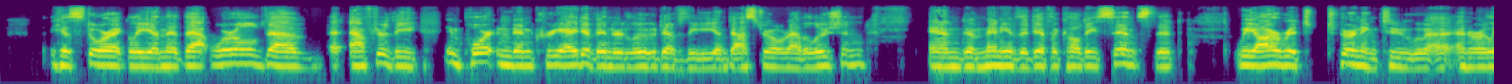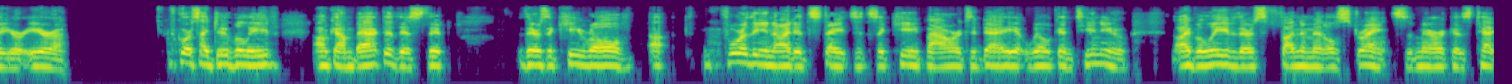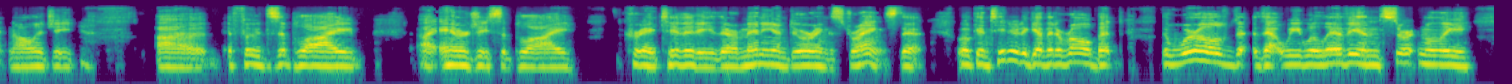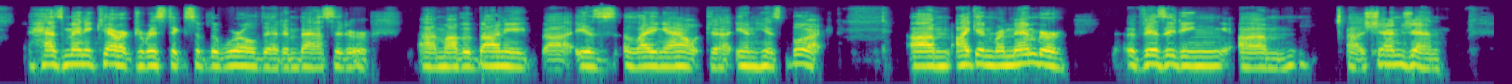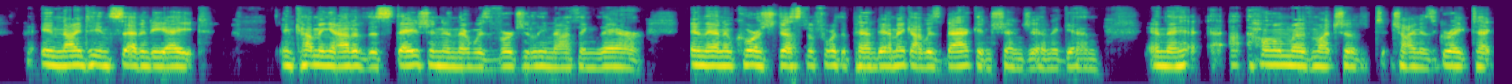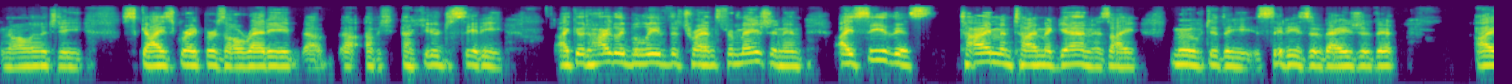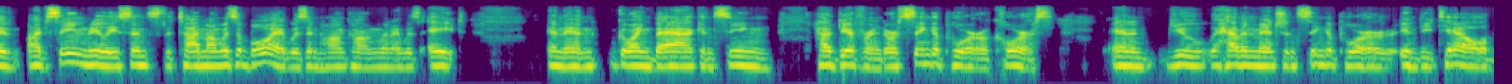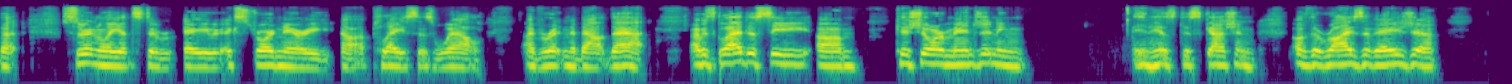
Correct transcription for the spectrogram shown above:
historically, and that that world uh, after the important and creative interlude of the Industrial Revolution and many of the difficulties since that we are returning to an earlier era. Of course, I do believe, I'll come back to this, that there's a key role uh, for the United States. It's a key power today. It will continue. I believe there's fundamental strengths. America's technology, uh, food supply, uh, energy supply, creativity. There are many enduring strengths that will continue to give it a role. But the world that we will live in certainly has many characteristics of the world that Ambassador uh, Mahbubani uh, is laying out uh, in his book. Um, I can remember visiting um, uh, Shenzhen in 1978 and coming out of the station, and there was virtually nothing there. And then, of course, just before the pandemic, I was back in Shenzhen again and the uh, home of much of China's great technology, skyscrapers already, uh, uh, a, a, huge city. I could hardly believe the transformation. And I see this time and time again as I move to the cities of Asia that I've, I've seen really since the time I was a boy. I was in Hong Kong when I was eight. And then going back and seeing how different, or Singapore, of course and you haven't mentioned Singapore in detail, but certainly it's a, a extraordinary uh, place as well. I've written about that. I was glad to see um, Kishore mentioning in his discussion of the rise of Asia,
